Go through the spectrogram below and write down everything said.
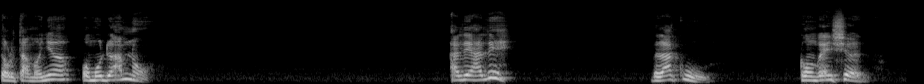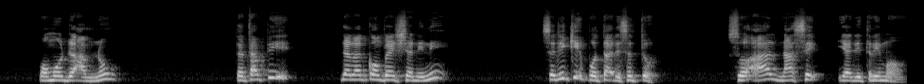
Terutamanya pemuda UMNO. Alih-alih berlaku. Convention. Pemuda UMNO tetapi dalam convention ini sedikit pun tak disentuh. Soal nasib yang diterima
